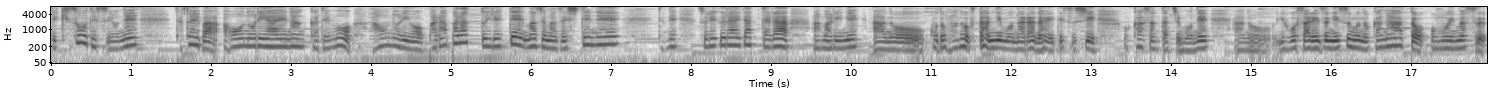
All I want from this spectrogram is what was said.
できそうですよね例えば青のりあえなんかでも青のりをパラパラっと入れて混ぜ混ぜしてねでねそれぐらいだったらあまりねあの子どもの負担にもならないですしお母さんたちもねあの汚されずに済むのかなと思います。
